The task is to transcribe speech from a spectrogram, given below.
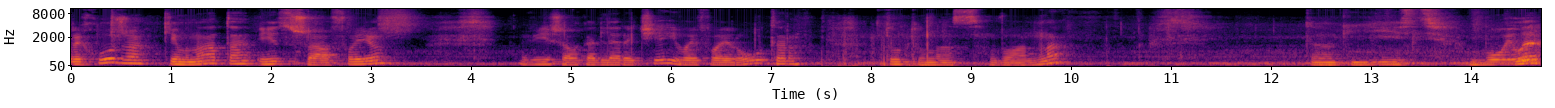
Прихожа, кімната із шафою. Вішалка для речей, Wi-Fi роутер. Тут у нас ванна. Так, есть бойлер,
